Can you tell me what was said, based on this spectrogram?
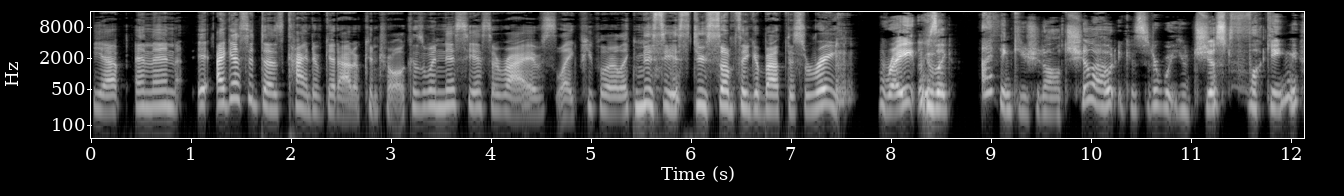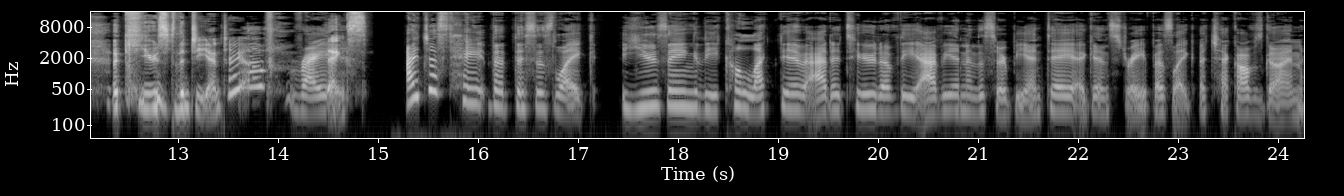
Yep. And then it, I guess it does kind of get out of control because when Nicias arrives, like people are like, Nicias, do something about this rape. Right? He's like, I think you should all chill out and consider what you just fucking accused the Diente of. Right. Thanks. I just hate that this is like using the collective attitude of the Avian and the Serpiente against rape as like a Chekhov's gun.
